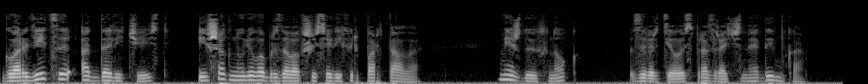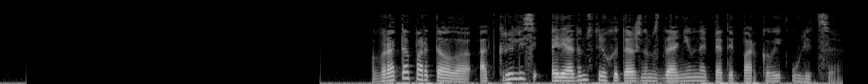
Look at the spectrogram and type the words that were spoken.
Гвардейцы отдали честь и шагнули в образовавшийся вихрь портала. Между их ног завертелась прозрачная дымка. — Врата портала открылись рядом с трехэтажным зданием на Пятой Парковой улице.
